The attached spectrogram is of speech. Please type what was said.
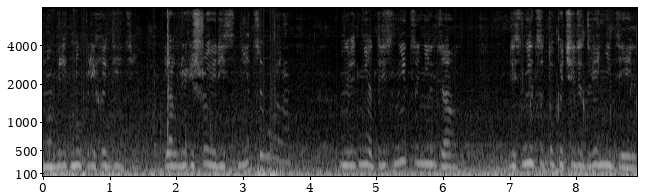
Он говорит, ну приходите. Я говорю, и что, и ресницы можно? Он говорит, нет, ресницы нельзя. Ресницы только через две недели.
